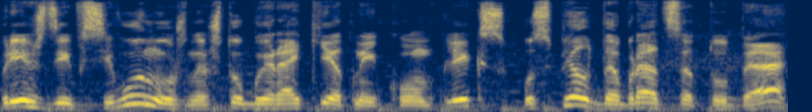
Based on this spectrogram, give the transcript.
Прежде всего нужно, чтобы ракетный комплекс успел добраться туда,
